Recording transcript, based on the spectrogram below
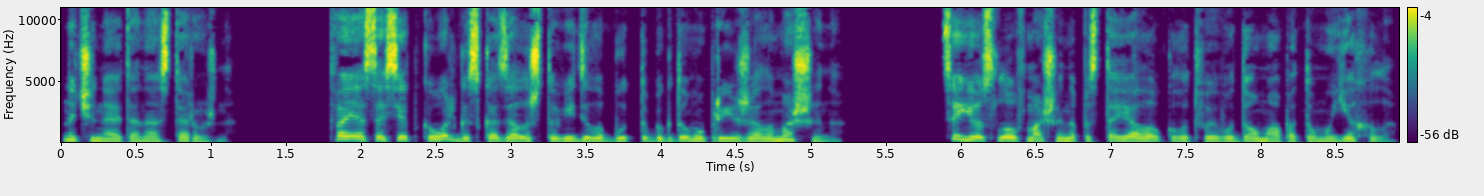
Начинает она осторожно. Твоя соседка Ольга сказала, что видела, будто бы к дому приезжала машина. С ее слов, машина постояла около твоего дома, а потом уехала.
